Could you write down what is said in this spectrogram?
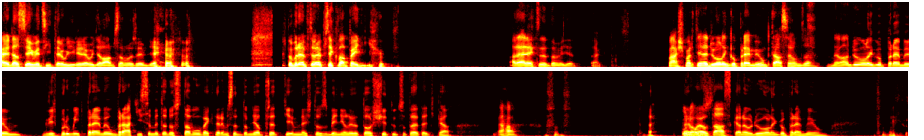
jedna z těch věcí, kterou nikdy neudělám samozřejmě. to bude, to bude překvapení. Ale nechcete to vidět. Tak. Máš, Martine, Duolingo Premium? Ptá se Honza. Nemám Duolingo Premium. Když budu mít Premium, vrátí se mi to do stavu, ve kterém jsem to měl předtím, než to změnili do toho shitu, co to je teďka. Aha. To je... Moje otázka na Duolingo Premium.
